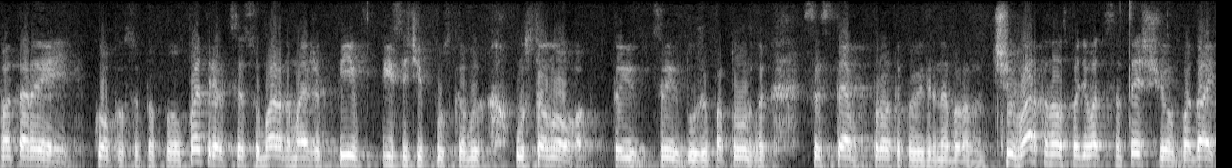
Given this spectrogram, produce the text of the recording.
батарей комплексу ППО Петріот. Це сумарно майже пів тисячі пускових установок. Цих дуже потужних систем протиповітряної оборони. Чи варто нам сподіватися на те, що бодай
